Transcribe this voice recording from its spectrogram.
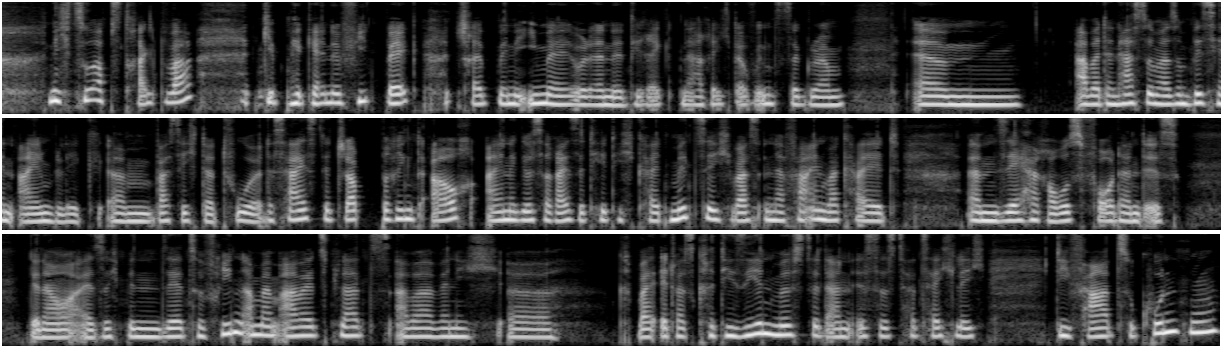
nicht zu abstrakt war. Gebt mir gerne Feedback, schreibt mir eine E-Mail oder eine Direktnachricht auf Instagram. Ähm, aber dann hast du immer so ein bisschen Einblick, ähm, was ich da tue. Das heißt, der Job bringt auch eine gewisse Reisetätigkeit mit sich, was in der Vereinbarkeit ähm, sehr herausfordernd ist. Genau, also ich bin sehr zufrieden an meinem Arbeitsplatz, aber wenn ich äh, etwas kritisieren müsste, dann ist es tatsächlich die Fahrt zu Kunden.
